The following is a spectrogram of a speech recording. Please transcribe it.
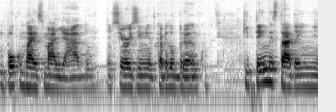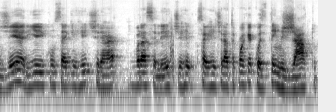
um pouco mais malhado, um senhorzinho do cabelo branco, que tem mestrado em engenharia e consegue retirar bracelete, consegue retirar até qualquer coisa. Tem jato,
